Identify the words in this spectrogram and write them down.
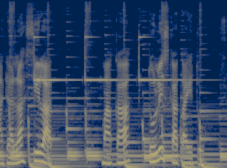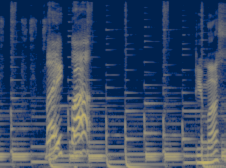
adalah silat. Maka, tulis kata itu. Baik, Pak. Dimas,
